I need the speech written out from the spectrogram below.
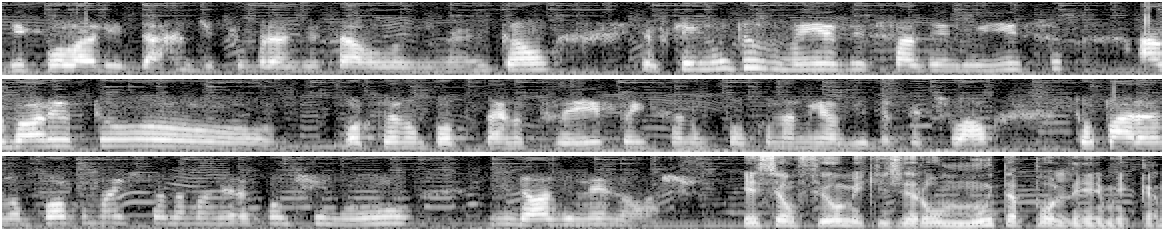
bipolaridade que o Brasil está hoje. Né? Então, eu fiquei muitos meses fazendo isso. Agora eu estou botando um pouco o pé no freio, pensando um pouco na minha vida pessoal. Estou parando um pouco, mas de toda maneira continuo em dose menor. Esse é um filme que gerou muita polêmica.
